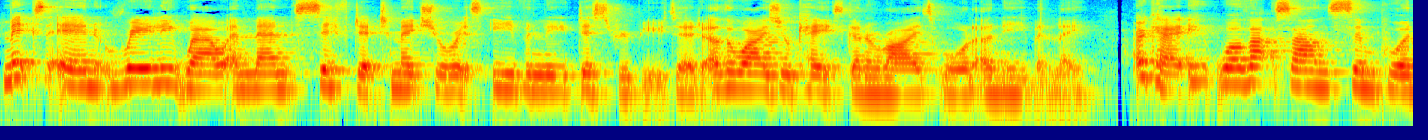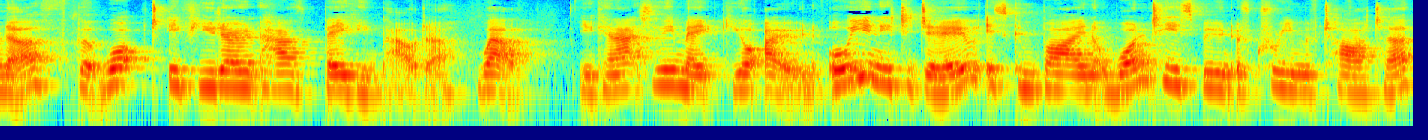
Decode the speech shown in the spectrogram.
Mix it in really well and then sift it to make sure it's evenly distributed, otherwise your cake's going to rise all unevenly. Okay, well that sounds simple enough, but what if you don't have baking powder? Well, you can actually make your own. All you need to do is combine one teaspoon of cream of tartar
